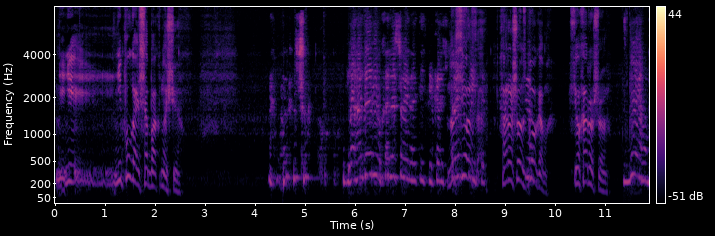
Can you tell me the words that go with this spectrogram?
Не, не, не пугай собак ночью. Хорошо. Благодарю. Хорошо, Иннокентий Николаевич. Ну все, хорошо, с. Богом. Всего хорошего. С Богом.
